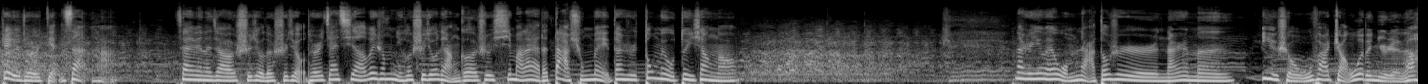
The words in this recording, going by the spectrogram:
这个就是点赞哈。下面呢叫十九的十九，他说佳期啊，为什么你和十九两个是喜马拉雅的大兄妹，但是都没有对象呢？那是因为我们俩都是男人们。一手无法掌握的女人啊！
